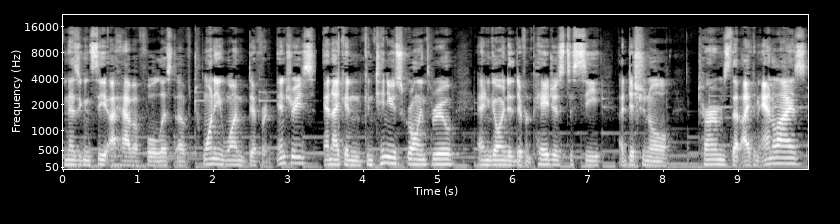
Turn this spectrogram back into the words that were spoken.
And as you can see, I have a full list of 21 different entries and I can continue scrolling through and going to the different pages to see additional terms that I can analyze.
